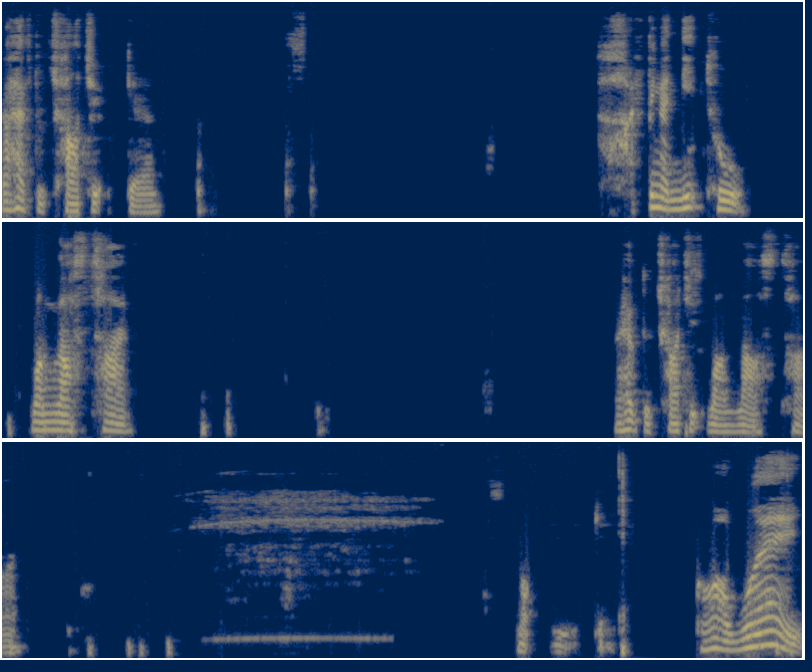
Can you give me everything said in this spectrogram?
I have to charge it again. I think I need to. One last time. I have to charge it one last time. Not you again. Go away!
